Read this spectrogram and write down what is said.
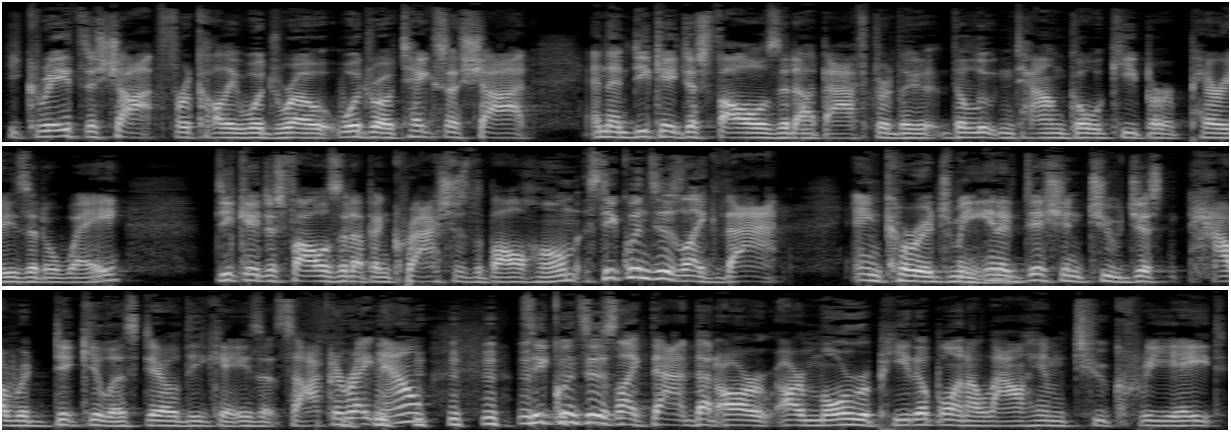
He creates a shot for Cauley Woodrow. Woodrow takes a shot and then Dike just follows it up after the, the Luton Town goalkeeper parries it away. Dike just follows it up and crashes the ball home. Sequences like that encourage me in mm-hmm. addition to just how ridiculous Daryl Dike is at soccer right now. sequences like that that are are more repeatable and allow him to create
